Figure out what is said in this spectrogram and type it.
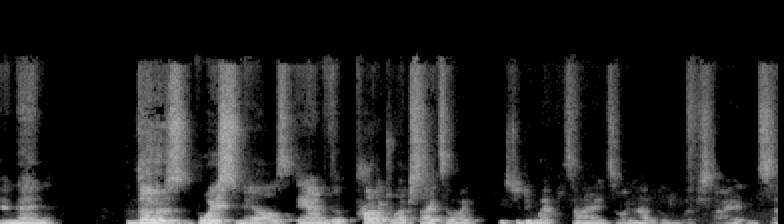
And then those voicemails and the product website. So I used to do web design, so I know how to build a website. And so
